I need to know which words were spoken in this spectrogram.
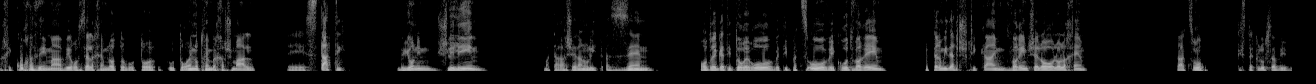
החיכוך הזה עם האוויר עושה לכם לא טוב, הוא, טוען אתכם בחשמל אה, סטטי, ביונים שליליים. המטרה שלנו להתאזן. עוד רגע תתעוררו ותיפצעו ויקרו דברים. יותר מדי שחיקה עם דברים שלא לא לכם. תעצרו, תסתכלו סביב.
